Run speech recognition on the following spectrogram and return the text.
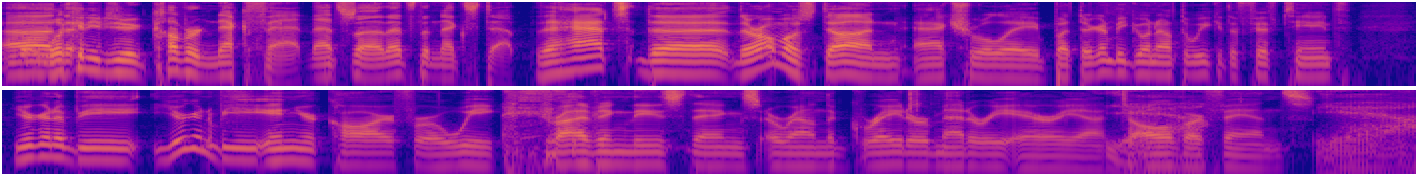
Uh, what the- can you do to cover neck fat? That's uh, that's the next step. The hats, the they're almost done actually, but they're gonna be going out the week of the fifteenth. You're gonna be you're gonna be in your car for a week driving these things around the greater Metairie area to all of our fans. Yeah.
